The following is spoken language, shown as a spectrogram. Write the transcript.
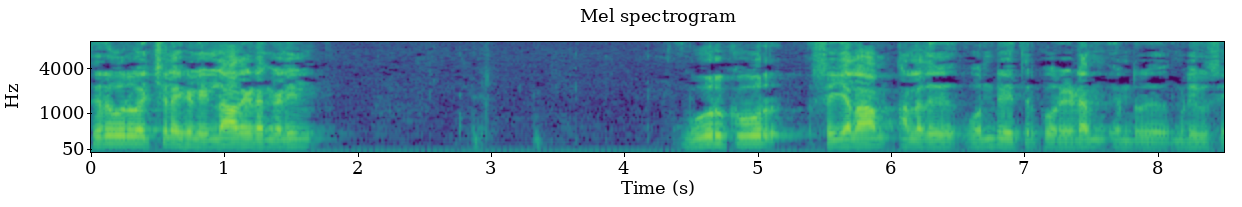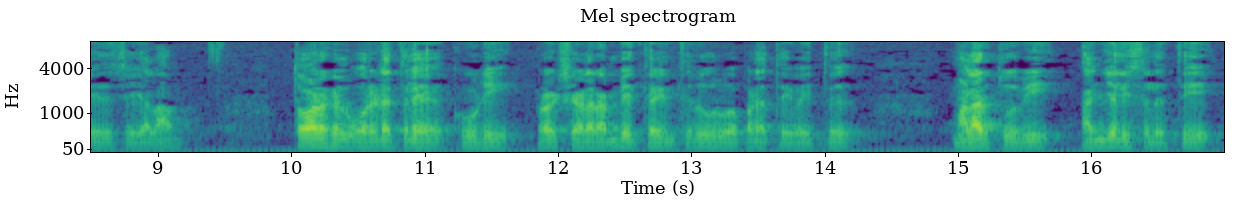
திருவுருவச் சிலைகள் இல்லாத இடங்களில் ஊருக்கு ஊர் செய்யலாம் அல்லது ஒன்றியத்திற்கு ஒரு இடம் என்று முடிவு செய்து செய்யலாம். தோழர்கள் ஒரு இடத்திலே கூடி புரட்சியாளர் அம்பேத்கரின் திருவுருவப் படத்தை வைத்து மலர் தூவி அஞ்சலி செலுத்தி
